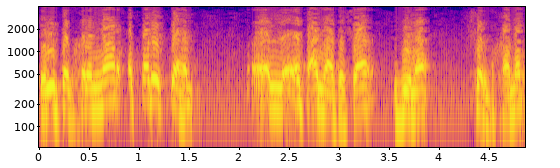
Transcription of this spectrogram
تريد تدخل النار؟ الطريق سهل. افعل ما تشاء. زنا شرب خمر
